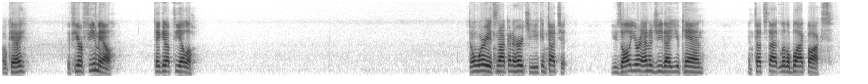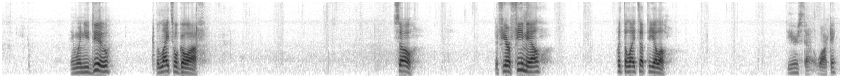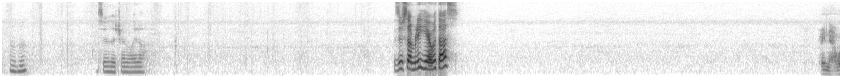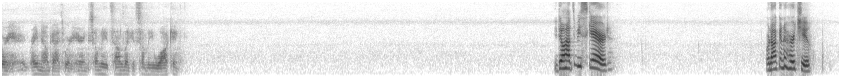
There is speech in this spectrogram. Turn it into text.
Okay? If you're a female, take it up to yellow. Don't worry, it's not going to hurt you. You can touch it. Use all your energy that you can and touch that little black box. And when you do, the lights will go off. So, if you're a female, put the lights up to yellow. Hear start walking? Mm-hmm. As soon as I turn the light off. Is there somebody here with us? Right now we're here. Right now, guys, we're hearing somebody. It sounds like it's somebody walking. You don't have to be scared. We're not going to hurt you.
